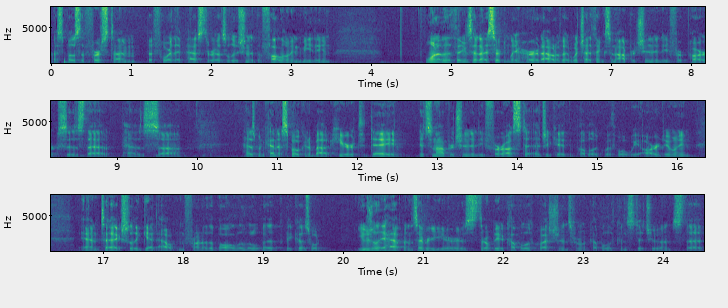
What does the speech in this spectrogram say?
I suppose the first time before they passed the resolution at the following meeting, one of the things that I certainly heard out of it, which I think is an opportunity for parks, is that as uh, has been kind of spoken about here today, it's an opportunity for us to educate the public with what we are doing and to actually get out in front of the ball a little bit, because what usually happens every year is there'll be a couple of questions from a couple of constituents that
